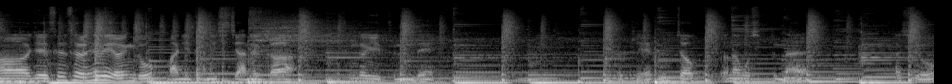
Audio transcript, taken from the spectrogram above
아, 이제 슬슬 해외 여행도 많이 다니시지 않을까 생각이 드는데 음, 이렇게 훌쩍 떠나고 싶은 날 카시오.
